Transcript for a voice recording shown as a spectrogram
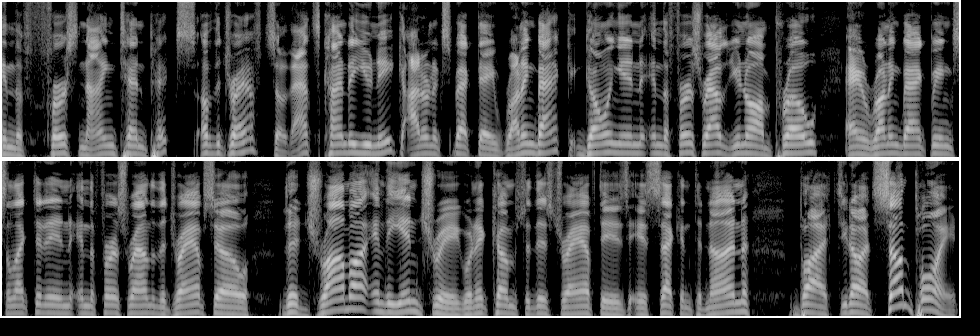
in the first nine, ten picks of the draft. So that's kind of unique. I don't expect a running back going in in the first round. You know, I'm pro a running back being selected in in the first round of the draft. So the drama and the intrigue when it comes to this draft is is second to none. But you know, at some point.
